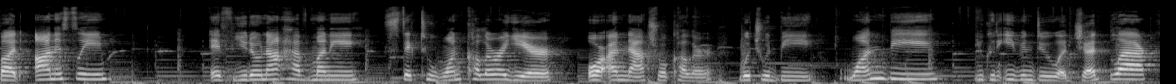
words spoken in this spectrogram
But honestly, if you do not have money, stick to one color a year or a natural color, which would be 1B. You could even do a jet black.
